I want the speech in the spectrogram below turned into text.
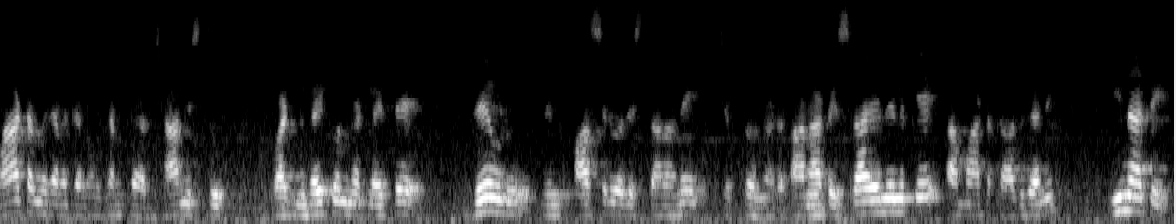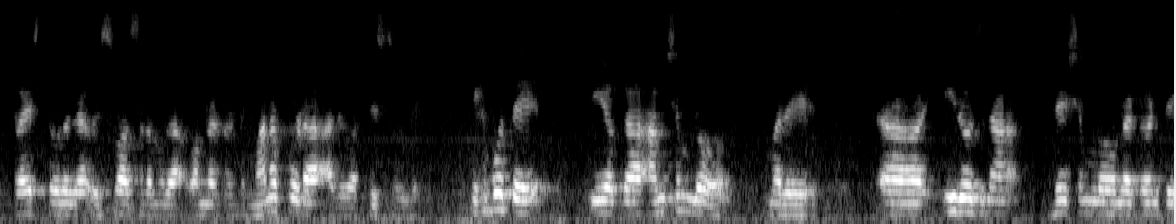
మాటలు కనుక నువ్వు కనుక ధ్యానిస్తూ వాటిని గైకొన్నట్లయితే దేవుడు నేను ఆశీర్వదిస్తానని చెప్తున్నాడు ఆనాటి ఇస్రాయేలీలకే ఆ మాట కాదు కానీ ఈనాటి క్రైస్తవులుగా విశ్వాసముగా ఉన్నటువంటి మనకు కూడా అది వర్తిస్తుంది. ఇకపోతే ఈ యొక్క అంశంలో మరి ఈ రోజున దేశంలో ఉన్నటువంటి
